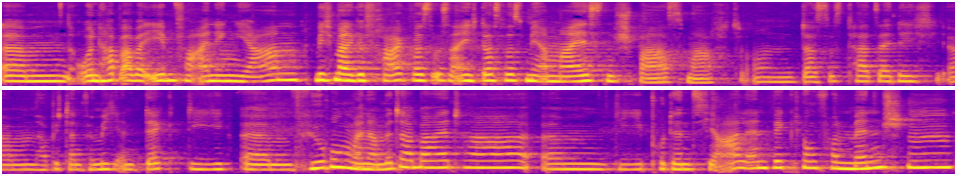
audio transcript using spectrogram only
ähm, und habe aber eben vor einigen Jahren mich mal gefragt, was ist eigentlich das, was mir am meisten Spaß macht? Und das ist tatsächlich, ähm, habe ich dann für mich entdeckt, die ähm, Führung meiner Mitarbeiter, ähm, die Potenzialentwicklung von Menschen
